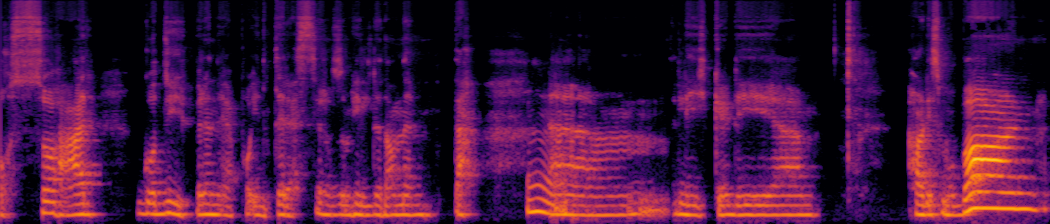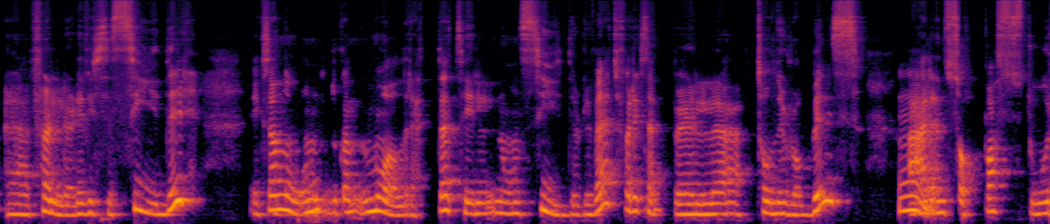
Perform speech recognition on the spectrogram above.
også her gå dypere ned på interesser, sånn som Hilde da nevnte. Mm. Eh, liker de eh, Har de små barn? Eh, følger de visse sider? Noen, du kan målrette til noen sider du vet. F.eks. Eh, Tony Robins Mm. er en såpass stor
